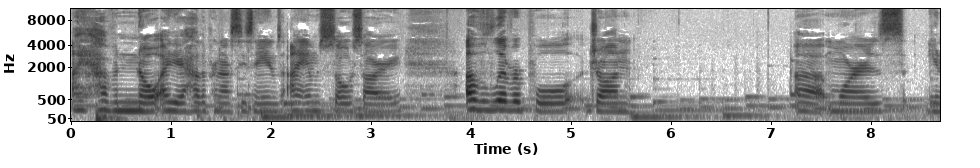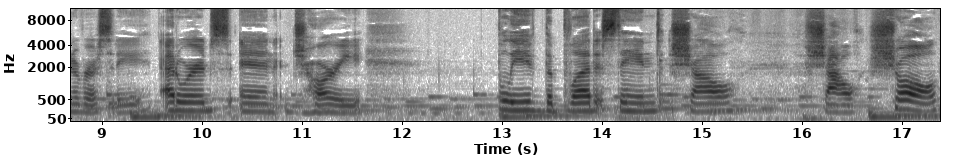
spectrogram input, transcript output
I have no idea how to pronounce these names. I am so sorry. Of Liverpool, John uh, Moores University, Edwards and Jari believed the blood-stained shawl, shawl, shawl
